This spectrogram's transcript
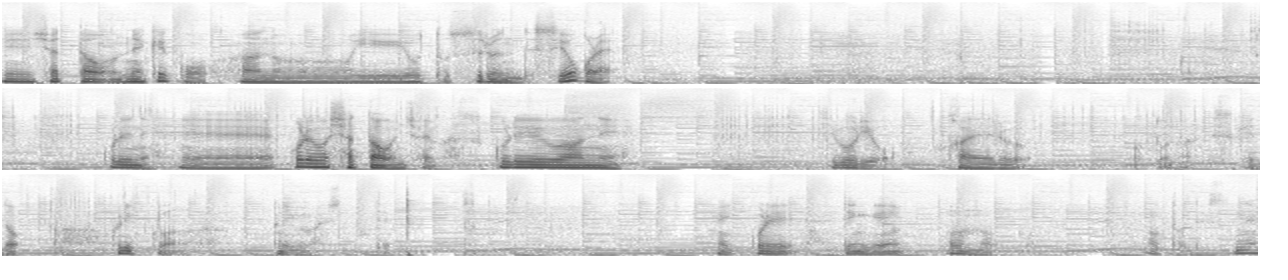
えーシャッター音ね、結構、あのーいい音するんですよ、これ。これね、えーこれはシャッター音ちゃいます。これはね、絞りを変える音なんですけど、クリック音がありまして、はい、これ電源オンの音ですね。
